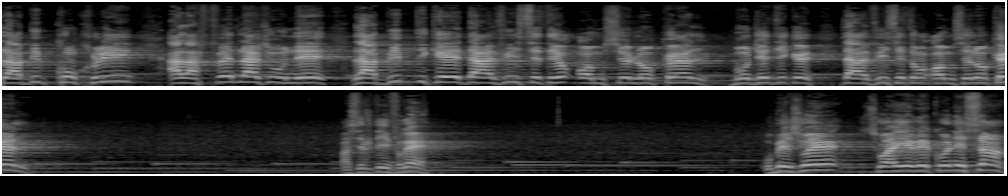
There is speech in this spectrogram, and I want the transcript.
la Bible conclut à la fin de la journée, la Bible dit que David c'était un homme selon cœur. Bon Dieu dit que David c'est un homme selon cœur. Parce qu'il était vrai. Au besoin, soyez reconnaissants.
